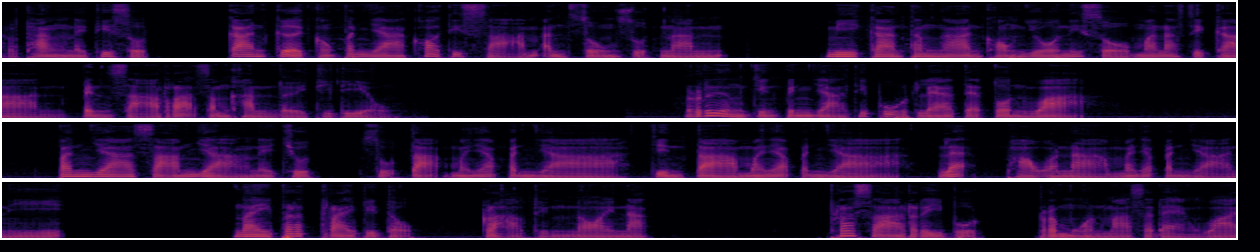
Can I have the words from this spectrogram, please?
กระทั่งในที่สุด การเกิดของปัญญาข้อที่สามอันสูงสุดนั้น มีการทำงานของโยนิโสมนสิการเป็นสาระสำคัญเลยทีเดียว เรื่องจึงเป็นอย่างที่พูดแล้วแต่ต้นว่า ปัญญาสามอย่างในชุด สุตตมยปัญญา จินตามยปัญญา และภาวนามยปัญญานี้ ในพระไตรปิฎกกล่าวถึงน้อยนัก พระสารีบุตรประมวลมาแสดงไว้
